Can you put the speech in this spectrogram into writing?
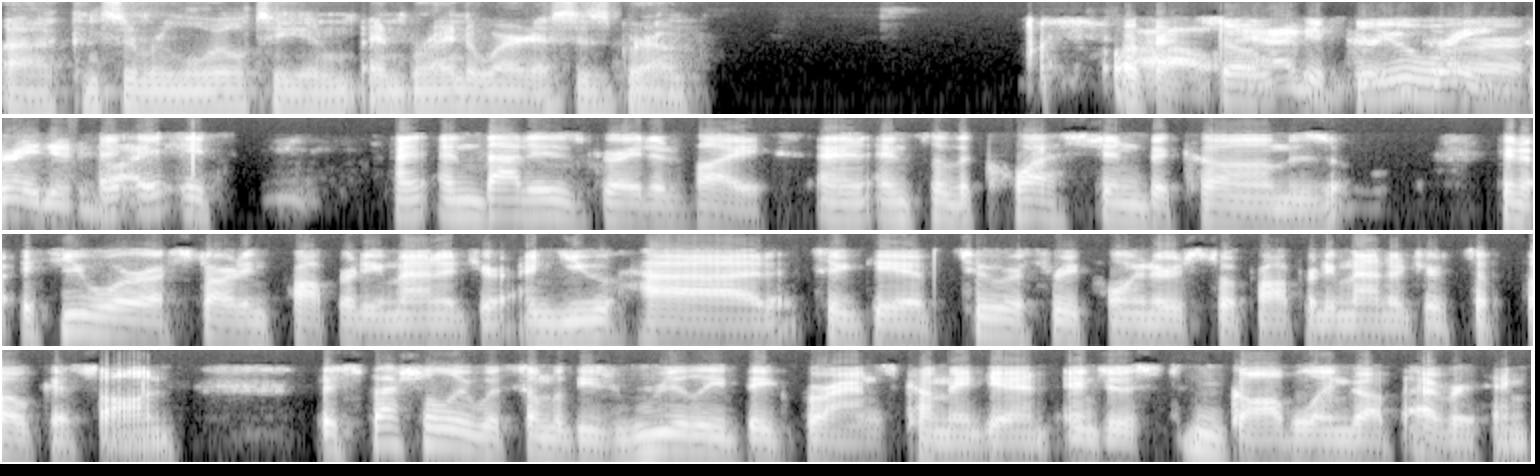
uh, consumer loyalty and, and brand awareness is grown okay wow. so if great, you were great, great advice. It, and, and that is great advice. And, and so the question becomes, you know, if you were a starting property manager and you had to give two or three pointers to a property manager to focus on, especially with some of these really big brands coming in and just gobbling up everything.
